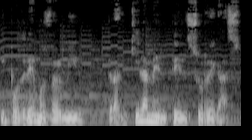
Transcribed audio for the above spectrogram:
y podremos dormir tranquilamente en su regazo.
